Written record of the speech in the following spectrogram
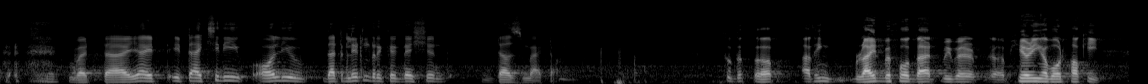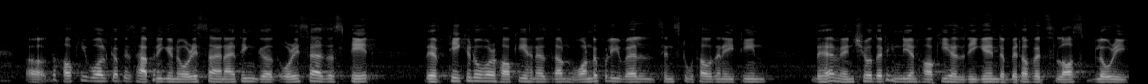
but uh, yeah, it, it actually, all you, that little recognition does matter. So the, uh, I think right before that, we were uh, hearing about hockey. Uh, the Hockey World Cup is happening in Orissa, and I think uh, Orissa as a state, they have taken over hockey and has done wonderfully well since 2018. They have ensured that Indian hockey has regained a bit of its lost glory.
